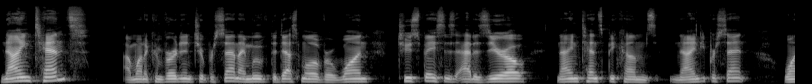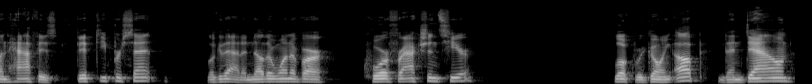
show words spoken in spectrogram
9 tenths, I want to convert it into a percent. I move the decimal over one, two spaces, add a zero. Nine tenths becomes 90%. One half is 50%. Look at that, another one of our core fractions here. Look, we're going up, then down.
